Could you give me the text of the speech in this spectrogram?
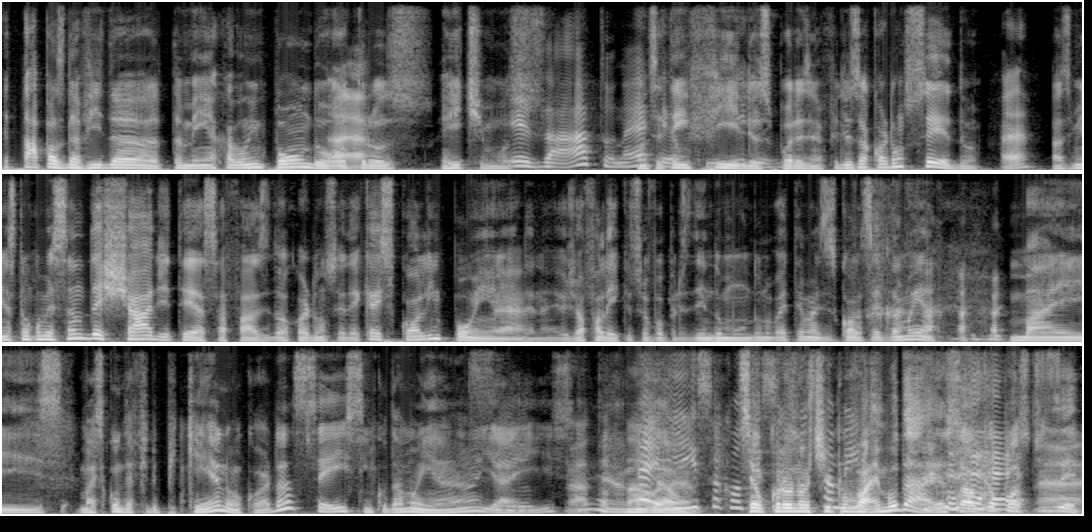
Etapas da vida também acabam impondo É. outros ritmos. Exato, né? Quando você Ter tem filhos, filho. por exemplo, filhos acordam cedo. É? As minhas estão começando a deixar de ter essa fase do acordam cedo, é que a escola impõe É. ainda, né? Eu já falei que se eu for presidente do mundo não vai ter mais escola às sete da manhã. mas, mas quando é filho pequeno, acorda às seis, cinco da manhã, e Sim. aí, sim, Ah, É, e isso acontece seu cronotipo justamente- vai mudar, é só o que eu posso dizer.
